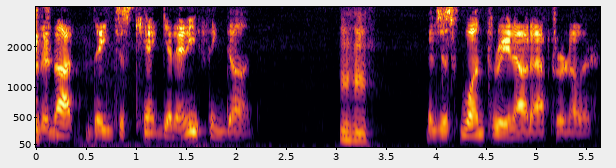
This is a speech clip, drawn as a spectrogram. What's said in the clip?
it's- they're not, they just can't get anything done. Mm-hmm. They're just one three and out after another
